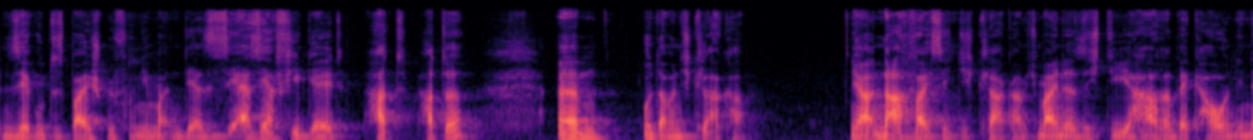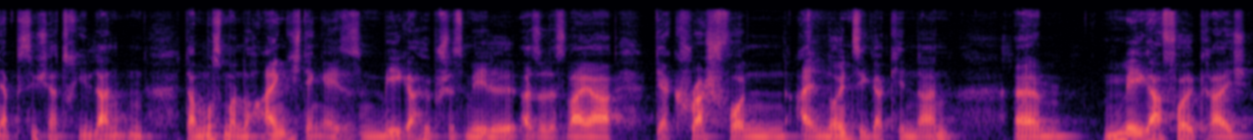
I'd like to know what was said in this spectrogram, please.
ein sehr gutes Beispiel von jemandem, der sehr, sehr viel Geld hat, hatte ähm, und aber nicht klarkam ja, nachweislich nicht klarkam. Ich meine, sich die Haare weghauen, in der Psychiatrie landen, da muss man doch eigentlich denken, ey, das ist ein mega hübsches Mädel. Also das war ja der Crush von allen 90er-Kindern. Ähm, mega erfolgreich,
